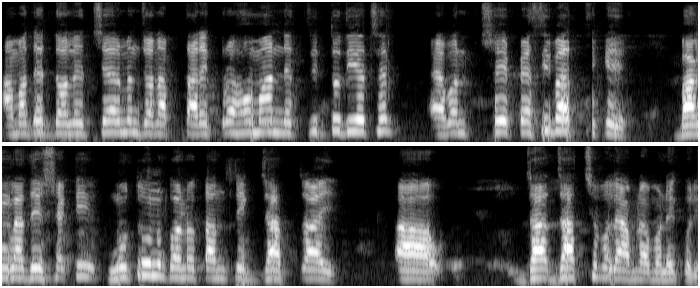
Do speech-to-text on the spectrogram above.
আমাদের দলের চেয়ারম্যান জনাব তারেক রহমান নেতৃত্ব দিয়েছেন এবং সেই প্যাসিবাদ থেকে বাংলাদেশ একটি নতুন গণতান্ত্রিক যাত্রায় যাচ্ছে বলে আমরা মনে করি।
